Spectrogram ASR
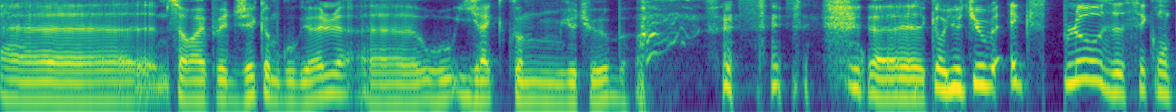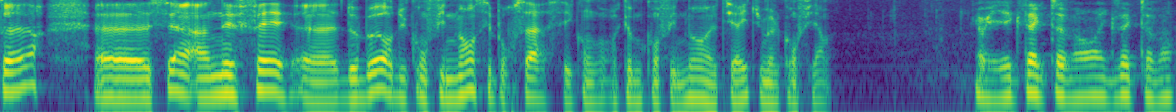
Euh, ça aurait pu être G comme Google euh, ou Y comme YouTube. Euh, quand YouTube explose ses compteurs, c'est un effet de bord du confinement. C'est pour ça, c'est comme confinement. Thierry, tu me le confirmes. Oui, exactement, exactement.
